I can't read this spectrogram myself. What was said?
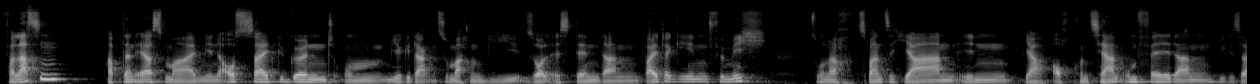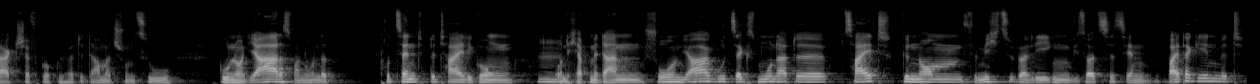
verlassen habe dann erstmal mir eine Auszeit gegönnt, um mir Gedanken zu machen, wie soll es denn dann weitergehen für mich. So nach 20 Jahren in ja auch Konzernumfeldern. Wie gesagt, Chefcook gehörte damals schon zu Gunot Ja, das war eine 100% Beteiligung. Mhm. Und ich habe mir dann schon ja gut sechs Monate Zeit genommen, für mich zu überlegen, wie soll es jetzt denn weitergehen mit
